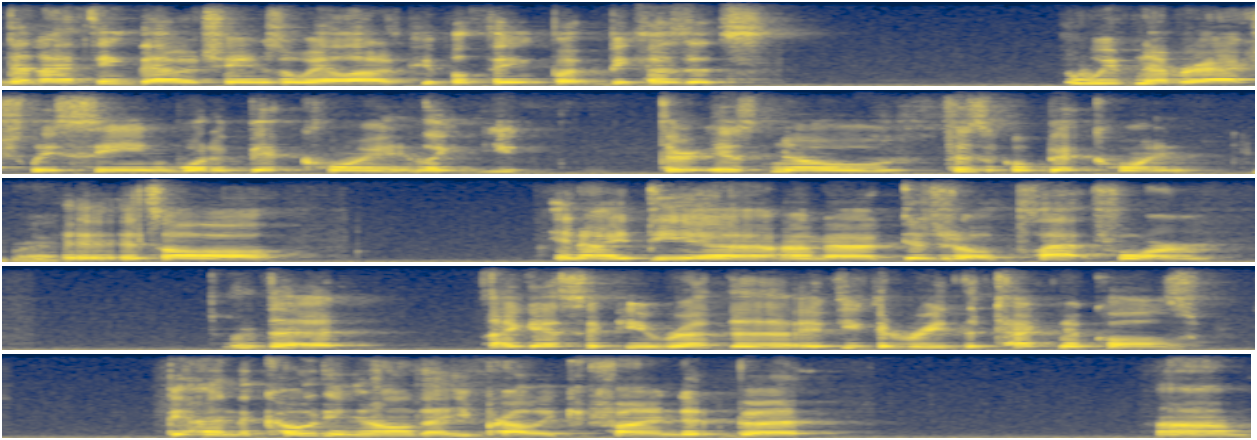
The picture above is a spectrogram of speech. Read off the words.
then I think that would change the way a lot of people think. But because it's we've never actually seen what a Bitcoin like you, there is no physical Bitcoin. Right. It's all an idea on a digital platform that I guess if you read the if you could read the technicals behind the coding and all that, you probably could find it. But um,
